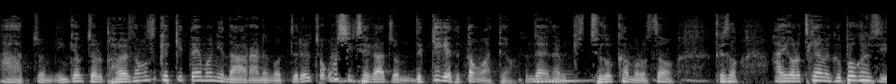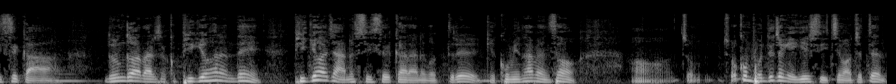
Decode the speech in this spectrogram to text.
아, 좀 인격적으로 덜 성숙했기 때문이다라는 것들을 조금씩 제가 좀 느끼게 됐던 것 같아요. 순장의 삶을 기- 지속함으로써. 그래서 아, 이걸 어떻게 하면 극복할 수 있을까. 누군가가 나를 자꾸 비교하는데 비교하지 않을 수 있을까라는 것들을 이렇게 고민하면서 어, 좀, 조금 본질적인 얘기일 수 있지만 어쨌든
